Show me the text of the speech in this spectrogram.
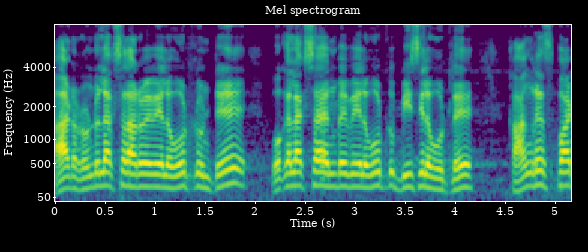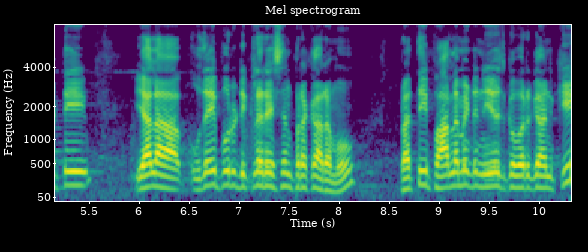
ఆడ రెండు లక్షల అరవై వేల ఓట్లు ఉంటే ఒక లక్ష ఎనభై వేల ఓట్లు బీసీల ఓట్లే. కాంగ్రెస్ పార్టీ ఇలా ఉదయపూర్ డిక్లరేషన్ ప్రకారము ప్రతి పార్లమెంటు నియోజకవర్గానికి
